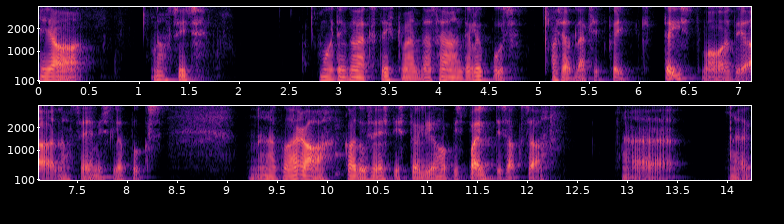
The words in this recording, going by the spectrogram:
ja noh, siis muidugi üheksateistkümnenda sajandi lõpus asjad läksid kõik teistmoodi ja noh, see, mis lõpuks nagu ära kadus Eestist, oli hoopis baltisaksa äh, äh,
